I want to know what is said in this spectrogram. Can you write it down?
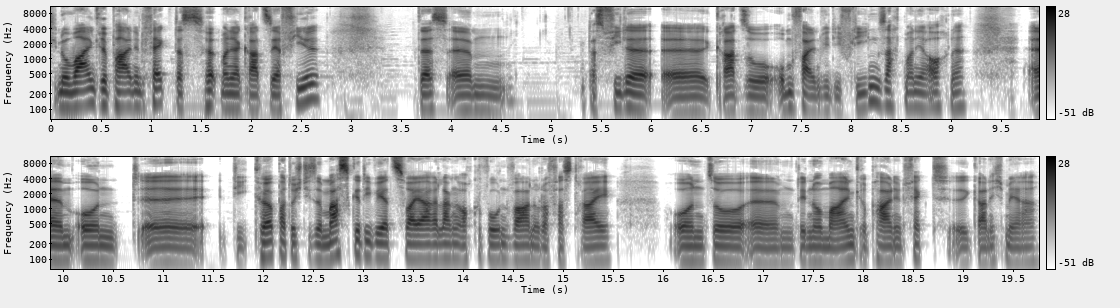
die normalen grippalen Infekte, das hört man ja gerade sehr viel, dass, ähm, dass viele äh, gerade so umfallen wie die Fliegen, sagt man ja auch. Ne? Ähm, und äh, die Körper durch diese Maske, die wir jetzt zwei Jahre lang auch gewohnt waren oder fast drei, und so ähm, den normalen grippalen Infekt äh, gar nicht mehr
